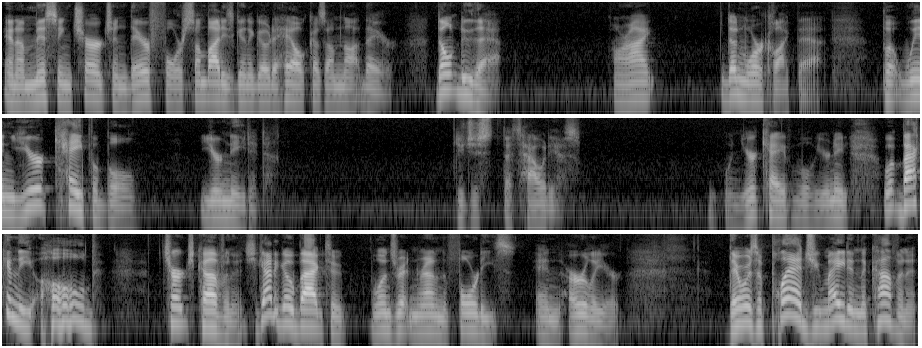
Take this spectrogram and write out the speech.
and I'm missing church and therefore somebody's going to go to hell because I'm not there. Don't do that. All right? It doesn't work like that. But when you're capable, you're needed. You just, that's how it is. When you're capable, you're needed. Well, back in the old church covenants, you got to go back to ones written around in the 40s and earlier. There was a pledge you made in the covenant,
